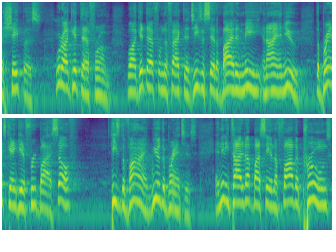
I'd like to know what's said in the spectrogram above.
to shape us. Where do I get that from? Well, I get that from the fact that Jesus said, Abide in me and I in you. The branch can't give fruit by itself. He's the vine, we are the branches. And then he tied it up by saying, The Father prunes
